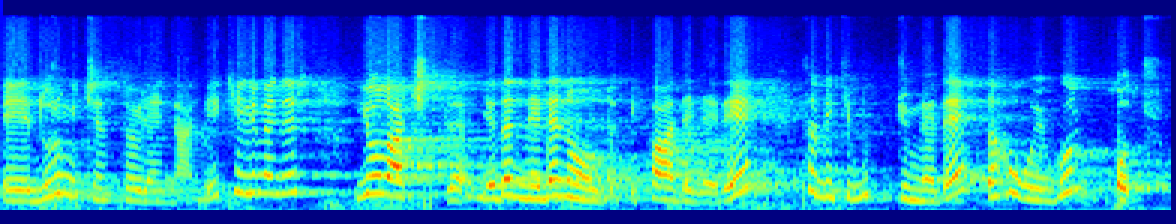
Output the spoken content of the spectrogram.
e, durum için söylenen bir kelimedir. Yol açtı ya da neden oldu ifadeleri tabii ki bu cümlede daha uygun olur.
